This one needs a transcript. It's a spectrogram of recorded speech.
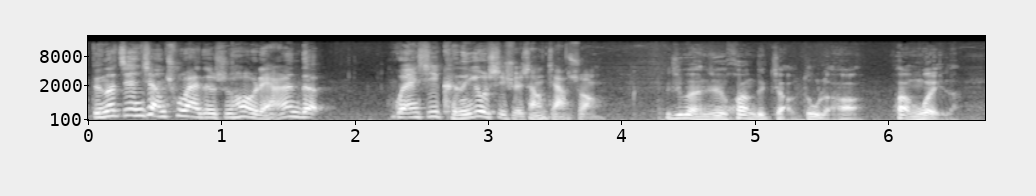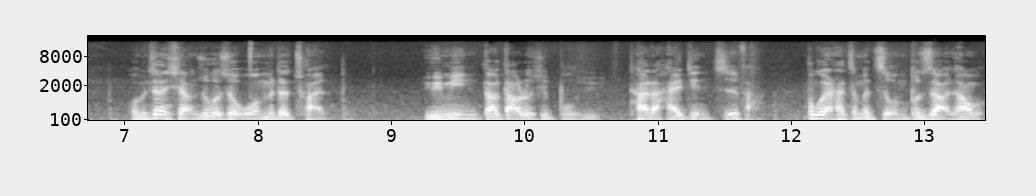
等到真相出来的时候，两岸的关系可能又是雪上加霜。基本上就换个角度了哈，换位了。我们这样想，如果说我们的船渔民到大陆去捕鱼，他的海警执法，不管他怎么指，我们不知道。然后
